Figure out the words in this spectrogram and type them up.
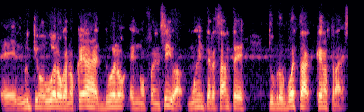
el último duelo que nos queda es el duelo en ofensiva. Muy interesante tu propuesta. ¿Qué nos traes?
